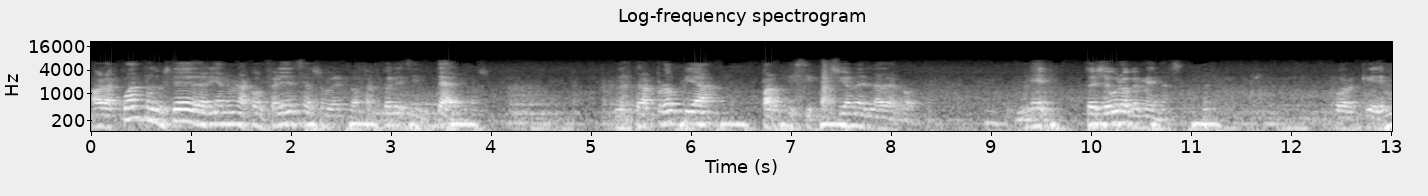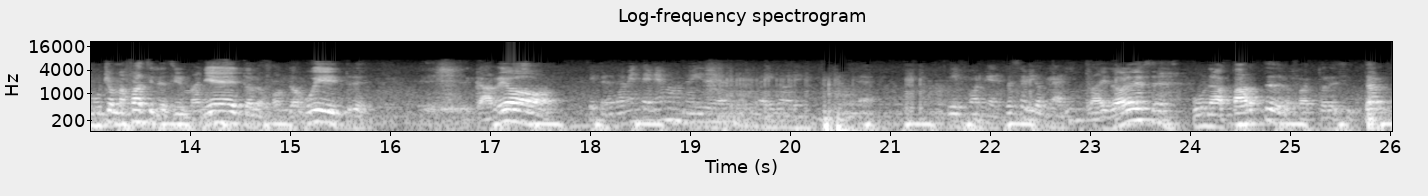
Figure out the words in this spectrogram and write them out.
Ahora, ¿cuántos de ustedes darían una conferencia sobre los factores internos? Nuestra propia participación en la derrota. Menos. Estoy seguro que menos. Porque es mucho más fácil decir Mañeto, los fondos buitres, eh, Carrión. Sí, pero también tenemos una idea de los traidores. Y porque después se vio clarito. Traidores es una parte de los factores internos.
